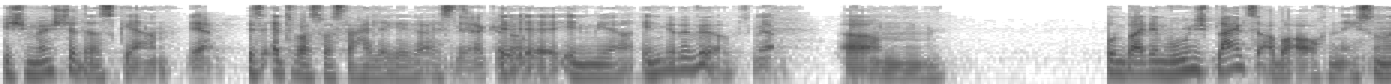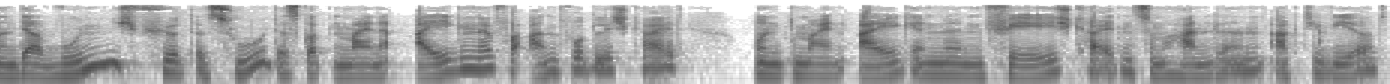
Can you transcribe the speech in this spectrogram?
ich möchte das gern, ja. ist etwas, was der Heilige Geist ja, genau. äh, in, mir, in mir bewirkt. Ja. Ähm, und bei dem Wunsch bleibt es aber auch nicht, sondern der Wunsch führt dazu, dass Gott meine eigene Verantwortlichkeit und meine eigenen Fähigkeiten zum Handeln aktiviert,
